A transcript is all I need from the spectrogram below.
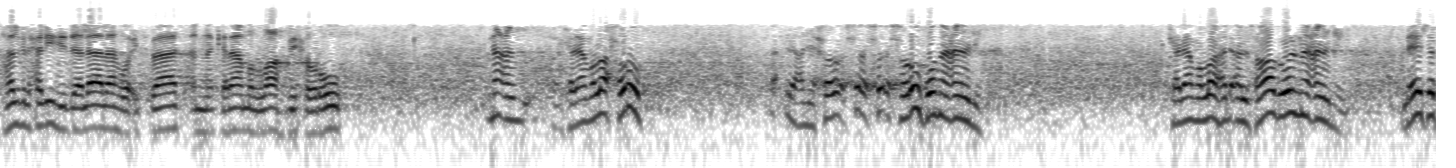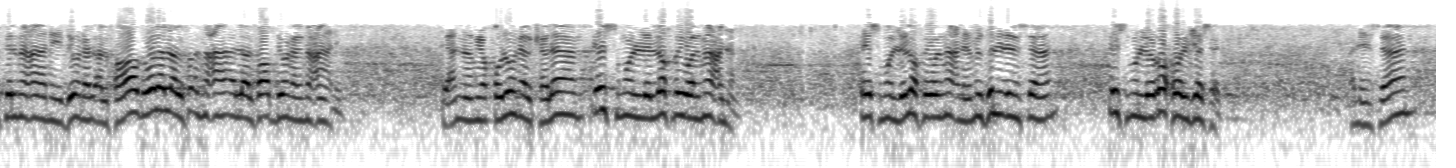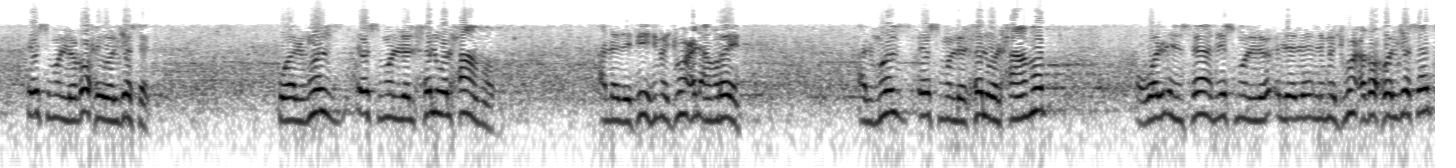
هل في الحديث دلالة وإثبات أن كلام الله بحروف؟ نعم كلام الله حروف. يعني حروف ومعاني. كلام الله الألفاظ والمعاني. ليست المعاني دون الألفاظ ولا الألفاظ دون المعاني. لأنهم يقولون الكلام اسم لللفظ والمعنى. اسم لللفظ والمعنى مثل الإنسان اسم للروح والجسد. الإنسان اسم للروح والجسد. والمز اسم للحلو الحامض. الذي فيه مجموع الأمرين. المز اسم للحلو الحامض والإنسان اسم لمجموع الروح والجسد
